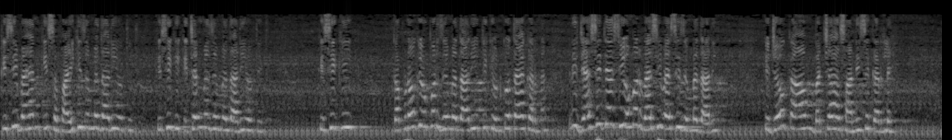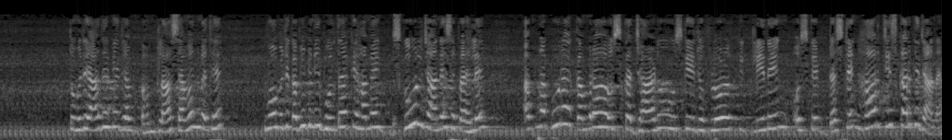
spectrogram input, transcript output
کسی بہن کی صفائی کی ذمہ داری ہوتی تھی، کسی کی کچن میں ذمہ داری ہوتی تھی، کسی کی کپڑوں کے اوپر ذمہ داری ہوتی کہ ان کو طے کرنا۔ یعنی جیسی جیسی عمر، ویسی ویسی ذمہ داری کہ جو کام بچہ آسانی سے کر لے۔ تو مجھے یاد ہے کہ جب ہم کلاس سیون میں تھے، وہ مجھے کبھی بھی نہیں بھولتا کہ ہمیں اسکول جانے سے پہلے اپنا پورا کمرہ، اس کا جھاڑو، اس کی جو فلور کی کلیننگ اس کے ڈسٹنگ ہر چیز کر کے جانا ہے۔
